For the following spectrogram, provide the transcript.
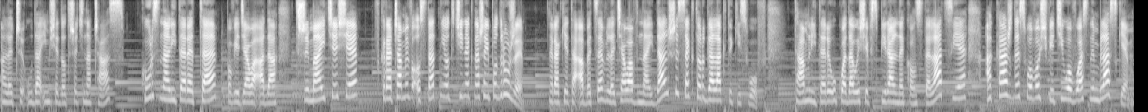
Ale czy uda im się dotrzeć na czas? Kurs na literę T, powiedziała Ada. Trzymajcie się, wkraczamy w ostatni odcinek naszej podróży. Rakieta ABC wleciała w najdalszy sektor galaktyki słów. Tam litery układały się w spiralne konstelacje, a każde słowo świeciło własnym blaskiem.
